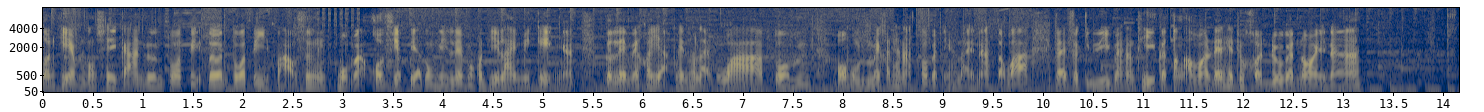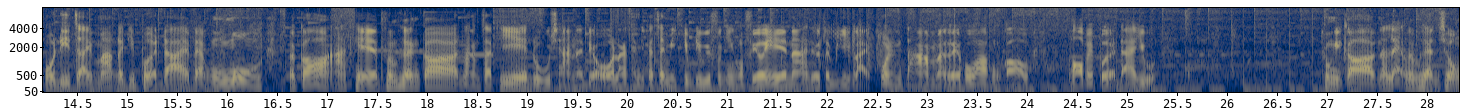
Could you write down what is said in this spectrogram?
ต้นเกมมันต้องใช้การเดินตัวตีเดินตัวตีเปล่า ซึ่งผมอะโคตรเสียเปรียบตรงนี้เลยเป็นคนที่ไล่ไม่เก่งอะก็เลยไม่ค่อยอยากเล่นเท่าไหร่เพราะว่าตัวเพราะผมไม่ค่อยถนัดตัวแบบนี้เท่าไหร่นะแต่ว่าได้สกิลนี้มาทั้งทีก็ต้องเอามาเล่นให้ทุกคนดูกันหน่อยนะโอ้ดีใจมากเลยที่เปิดได้แบบงงๆ แล้วก็อาเคดเพื่อนๆก็หลังจากที่ดูฉานนะเดี๋ยวหลังจากนี้ก็จะมีคลิปรีวิวสกินของฟิลเอนะ เดี๋ยวจะมีอีกหลายคนตามมาเลย เพราะว่าผมก็พอไปเปิดได้อยู่ช่วงนี้ก็นั่นแหละเพื่อนๆช่วง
